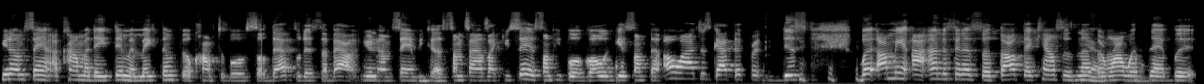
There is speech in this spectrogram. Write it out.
you know what I'm saying, accommodate them and make them feel comfortable. So that's what it's about, you know what I'm saying? Mm-hmm. Because sometimes, like you said, some people go and get something, oh, I just got that for this. but I mean, I understand it's a thought that counts. There's nothing wrong with that. But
